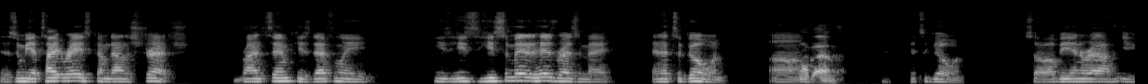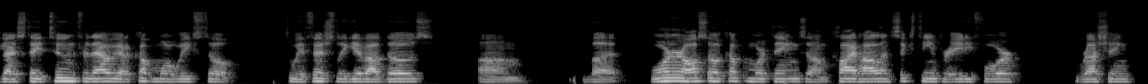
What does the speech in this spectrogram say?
There's gonna be a tight race come down the stretch. Brian Stemke is definitely he's he's he submitted his resume and it's a good one. Um, Not bad. It's a good one. So I'll be interested. You guys stay tuned for that. We got a couple more weeks till till we officially give out those. Um, but Warner also a couple more things. Um, Clyde Holland, 16 for 84 rushing.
